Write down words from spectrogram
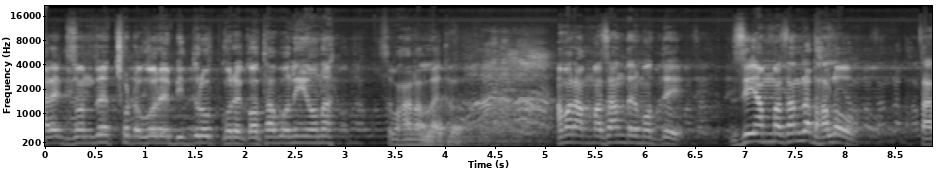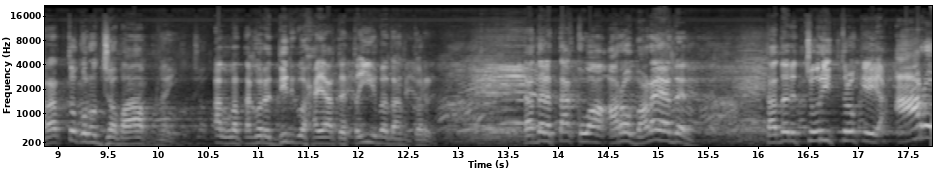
আরেকজনরে ছোট করে বিদ্রোপ করে কথা বলিও না। সুবহানাল্লাহ আমার আম্মাজানদের মধ্যে যে আম্মাজানরা ভালো, তারার তো কোনো জবাব নাই। আল্লাহ তা করে দীর্ঘ হায়াতে তৈবা দান করেন। তাদের তাকওয়া আরও বাড়াইয়া দেন। তাদের চরিত্রকে আরও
